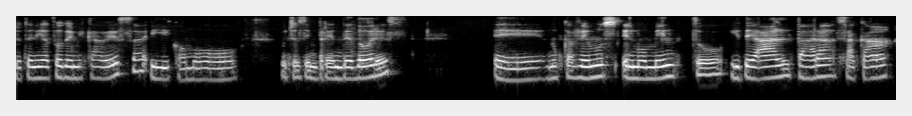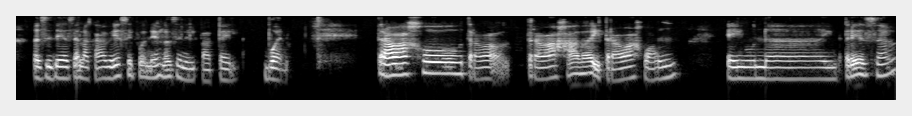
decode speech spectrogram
eu tinha tudo em minha cabeça e como muitos empreendedores eh, nunca vemos o momento ideal para sacar as ideias da cabeça e ponerlas en el papel. Bueno, trabajo, traba, trabajaba y trabajo aún en una empresa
